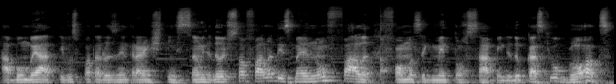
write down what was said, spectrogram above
a bomba é ativa, os portadores entraram em extinção, entendeu? Ele só fala disso, mas ele não fala da forma segmento Torsap, entendeu? Por causa que o Blocks,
